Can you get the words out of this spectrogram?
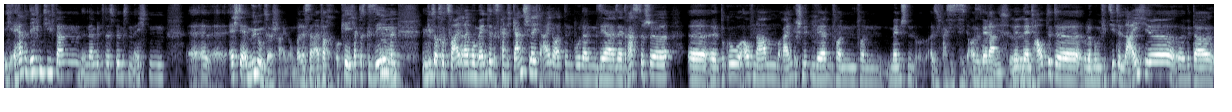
ich hatte definitiv dann in der Mitte des Films einen echten, äh, äh, echte Ermüdungserscheinung, weil es dann einfach, okay, ich habe das gesehen, Ja. dann, dann gibt es auch so zwei, drei Momente, das kann ich ganz schlecht einordnen, wo dann sehr, sehr drastische äh, äh, Doku-Aufnahmen reingeschnitten werden von, von Menschen, also ich weiß nicht, das sieht aus, als wäre da Profis, eine, eine enthauptete oder mumifizierte Leiche, äh, wird da,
